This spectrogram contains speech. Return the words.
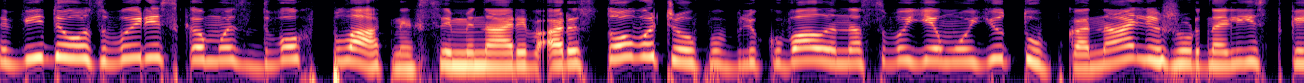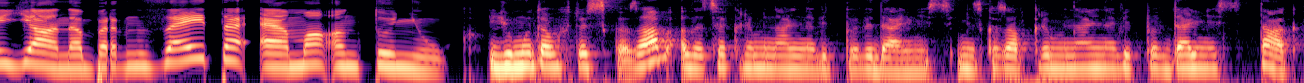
Відео з вирізками з двох платних семінарів Арестовича опублікували на своєму ютуб-каналі журналістки Яна Бернзей та Ема Антонюк. Йому там хтось сказав, але це кримінальна відповідальність. Він сказав, кримінальна відповідальність так,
